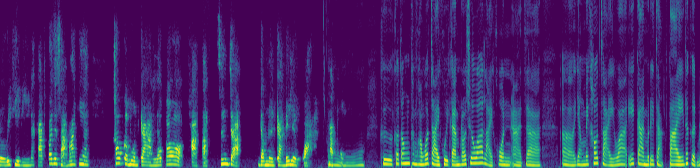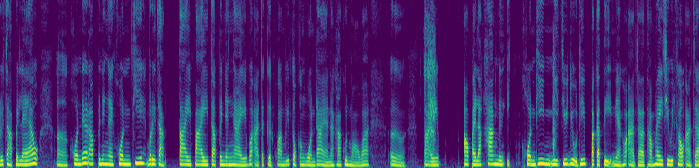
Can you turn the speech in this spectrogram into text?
โดยวิธีนี้นะครับ ก็จะสามารถที่จะเข้ากระบวนการแล้วก็ผ่าตัด ซึ่งจะดำเนินการได้เร็วกว่าครับผโอ้มโหคือก็ต้องทำความเข้าใจคุยกัน เพราะเชื่อว่าหลายคนอาจจะเอ่อยังไม่เข้าใจว่าเอ๊ะการบริจาคไตถ้าเกิดบริจาคไปแล้วเอ่อคนได้รับเป็นยังไงคนที่บริจาค ไตไปจะเป็นยังไงว่าอาจจะเกิดความวิตกกังวลได้นะคะ คุณหมอว่า เออไตเอาไปละข้างหนึ่งอีกคนที่มีชีวิตอยู่ที่ปกติเนี่ยเขาอาจจะทำให้ชีวิตเขาอาจจะ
